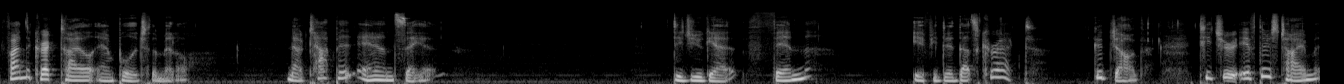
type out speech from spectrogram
Find the correct tile and pull it to the middle. Now tap it and say it. Did you get thin? If you did, that's correct. Good job. Teacher, if there's time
